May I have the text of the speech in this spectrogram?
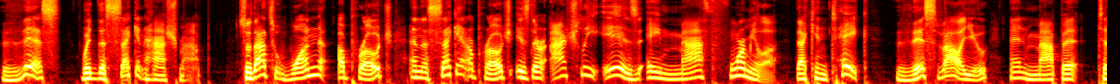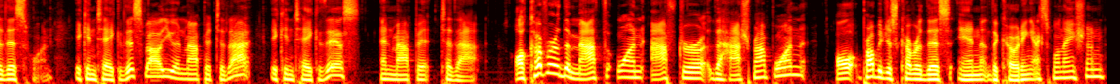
this with the second hash map. So that's one approach. And the second approach is there actually is a math formula that can take this value and map it to this one. It can take this value and map it to that. It can take this and map it to that. I'll cover the math one after the hash map one. I'll probably just cover this in the coding explanation.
